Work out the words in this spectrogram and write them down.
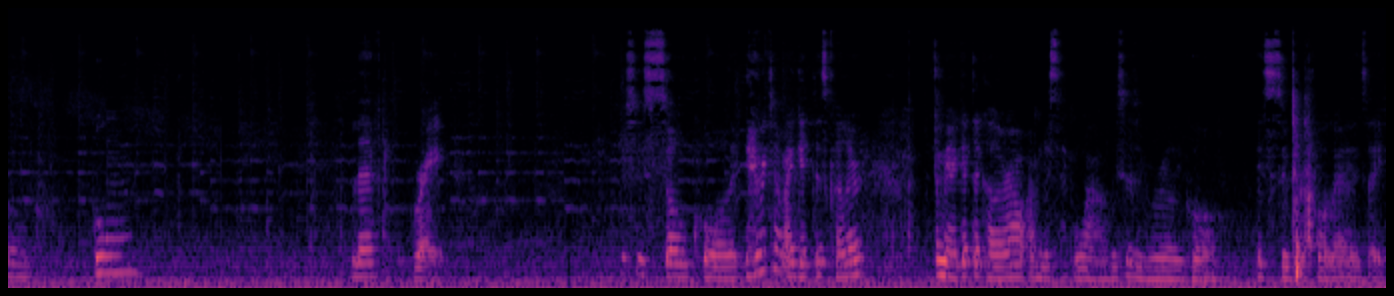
So boom, left, right. This is so cool. Like every time I get this color, I mean, I get the color out, I'm just like, wow, this is really cool. It's super cool, guys. Like,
